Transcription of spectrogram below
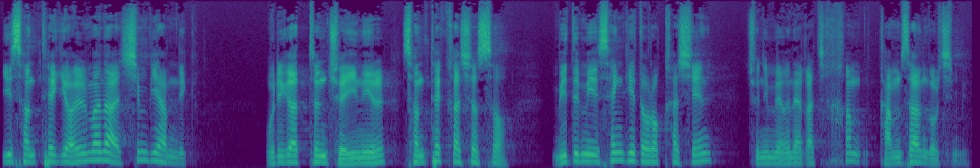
이 선택이 얼마나 신비합니까? 우리 같은 죄인을 선택하셔서 믿음이 생기도록 하신 주님의 은혜가 참 감사한 것입니다.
